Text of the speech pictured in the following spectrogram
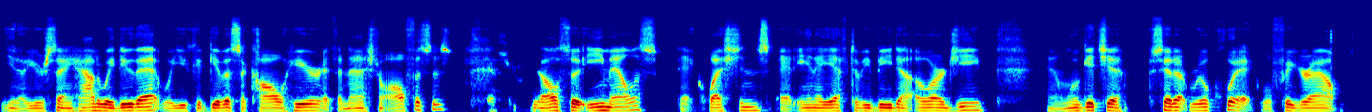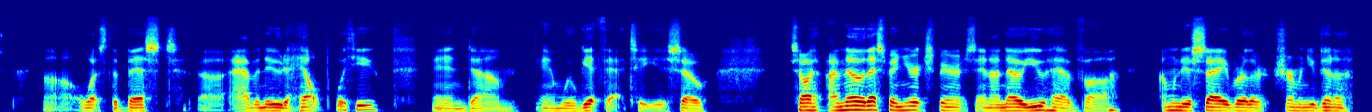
you know, you're saying, how do we do that? Well, you could give us a call here at the national offices. Yes, sir. You could also email us at questions at nafwb.org and we'll get you set up real quick. We'll figure out uh, what's the best uh, avenue to help with you, and um, and we'll get that to you. So, so I, I, know that's been your experience, and I know you have. Uh, I'm going to just say, brother Sherman, you've done a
